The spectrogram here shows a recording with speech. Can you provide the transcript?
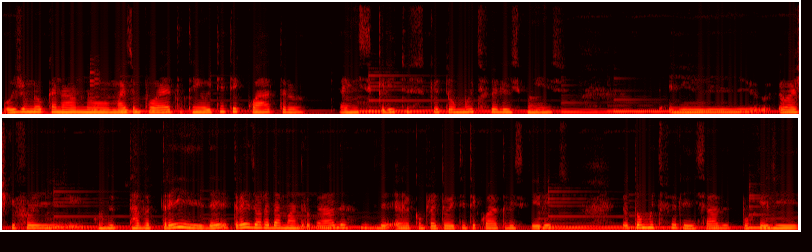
Hoje o meu canal no Mais Um Poeta tem 84 é, inscritos, que eu tô muito feliz com isso. E eu acho que foi quando tava 3, 3 horas da madrugada, de, é, completou 84 inscritos. Eu tô muito feliz, sabe? Porque de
